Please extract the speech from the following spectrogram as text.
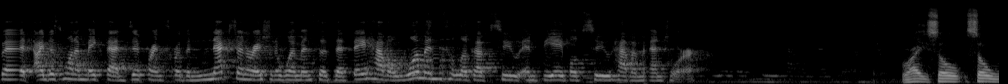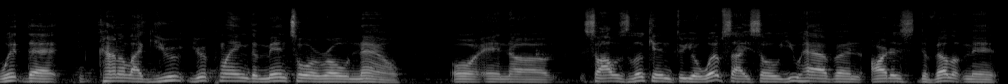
but i just want to make that difference for the next generation of women so that they have a woman to look up to and be able to have a mentor Right. So so with that, kind of like you you're playing the mentor role now, or and uh, so I was looking through your website. So you have an artist development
